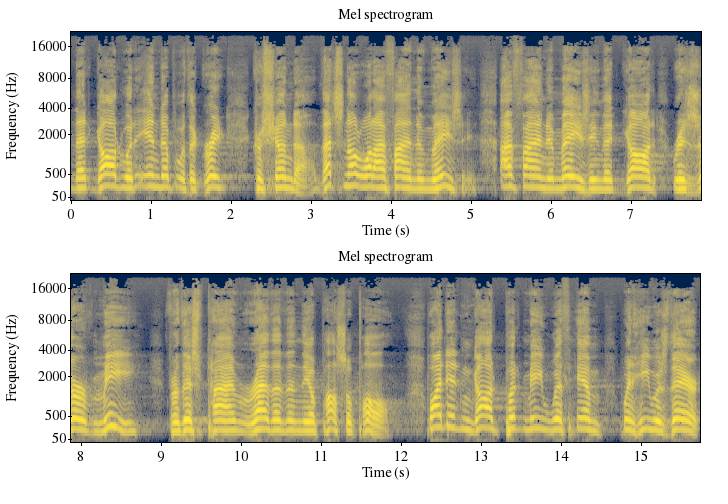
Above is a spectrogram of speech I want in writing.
that God would end up with a great crescendo. That's not what I find amazing. I find amazing that God reserved me for this time rather than the Apostle Paul. Why didn't God put me with him when he was there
